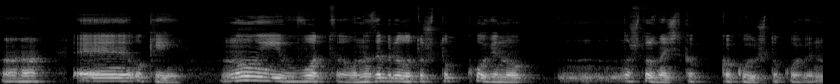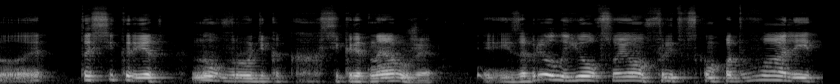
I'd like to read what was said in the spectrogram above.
Ага. Э, окей. Ну и вот, он изобрел эту штуковину. Ну что значит, как, какую штуковину? Это секрет. Ну, вроде как секретное оружие. Изобрел ее в своем фрицовском подвале,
